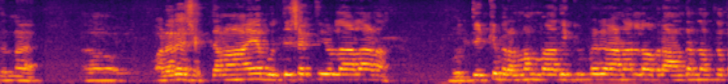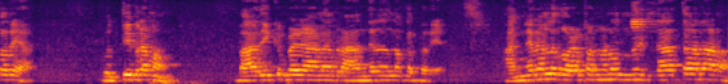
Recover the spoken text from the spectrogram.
പിന്നെ വളരെ ശക്തമായ ബുദ്ധിശക്തിയുള്ള ആളാണ്. ബുദ്ധിക്ക് ഭ്രമം ബാധിക്കുമ്പോഴാണല്ലോ ഭ്രാന്തൻ എന്നൊക്കെ പറയാം. ബുദ്ധിഭ്രമം ബാധിക്കുമ്പോഴാണ് ഭ്രാന്തൻ എന്നൊക്കെ പറയാം. അങ്ങനെയുള്ള കുഴപ്പങ്ങളൊന്നും ഇല്ലാത്ത ആളാണ്.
